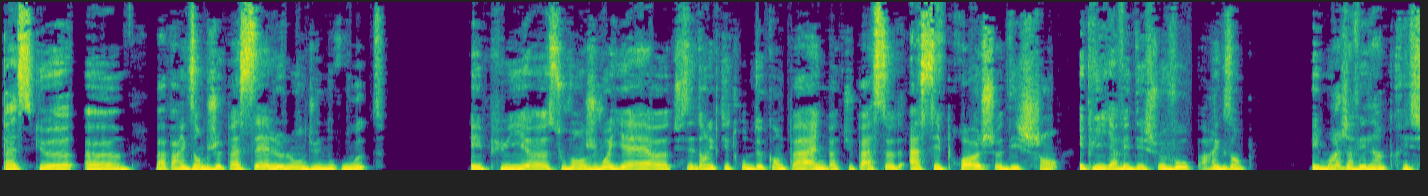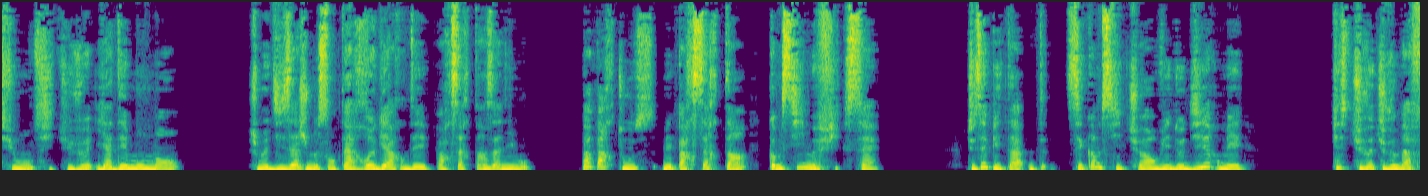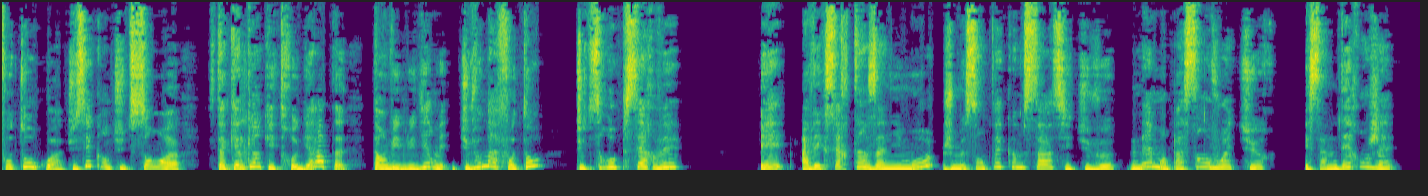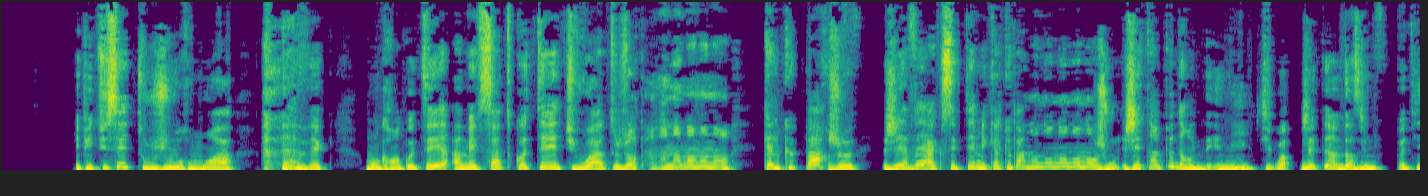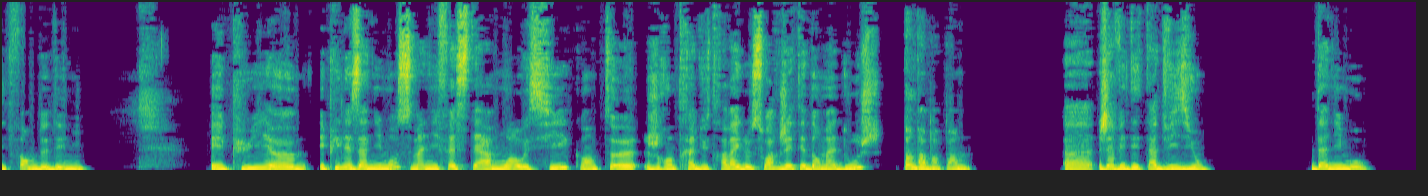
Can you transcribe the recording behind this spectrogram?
Parce que, euh, ben, par exemple, je passais le long d'une route. Et puis, euh, souvent, je voyais, euh, tu sais, dans les petites routes de campagne, ben, tu passes assez proche des champs. Et puis, il y avait des chevaux, par exemple. Et moi, j'avais l'impression, si tu veux, il y a des moments je me disais, je me sentais regardée par certains animaux. Pas par tous, mais par certains, comme s'ils me fixaient. Tu sais, puis c'est comme si tu as envie de dire, mais qu'est-ce que tu veux? Tu veux ma photo, quoi? Tu sais, quand tu te sens, euh, t'as quelqu'un qui te regarde, t'as envie de lui dire, mais tu veux ma photo? Tu te sens observé. Et avec certains animaux, je me sentais comme ça, si tu veux, même en passant en voiture. Et ça me dérangeait. Et puis tu sais, toujours, moi, avec mon grand côté à mettre ça de côté, tu vois, toujours non non non non non. Quelque part je j'avais accepté mais quelque part non non non non non, j'étais un peu dans le déni, tu vois. J'étais dans une petite forme de déni. Et puis euh, et puis les animaux se manifestaient à moi aussi quand euh, je rentrais du travail le soir, j'étais dans ma douche, pam pam pam pam. Euh, j'avais des tas de visions d'animaux,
